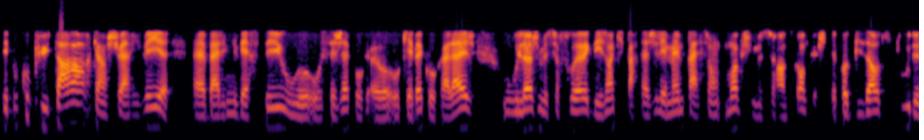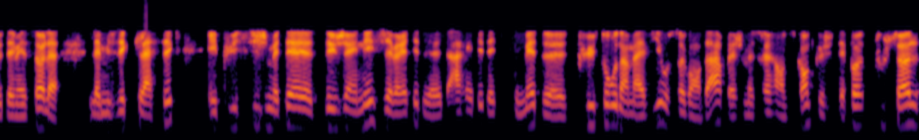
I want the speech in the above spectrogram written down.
c'est beaucoup plus tard quand je suis arrivé euh, ben, à l'université ou au Cégep au, Québec au collège où là je me suis retrouvé avec des gens qui partageaient les mêmes passions que moi. Puis je me suis rendu compte que j'étais pas bizarre du tout de d'aimer ça la, la, musique classique. Et puis si je m'étais dégêné, si j'avais arrêté d'être timide euh, plus tôt dans ma vie au secondaire, ben je me serais rendu compte que j'étais pas tout seul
